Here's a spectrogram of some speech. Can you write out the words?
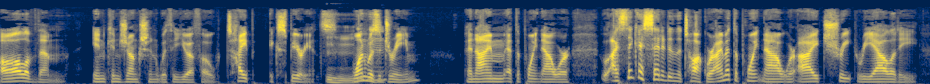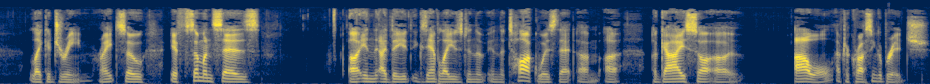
all of them in conjunction with a UFO type experience. One was a dream, and I'm at the point now where I think I said it in the talk where I'm at the point now where I treat reality like a dream, right? So if someone says, uh, in the, uh, the example I used in the in the talk was that um, uh, a guy saw a owl after crossing a bridge.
